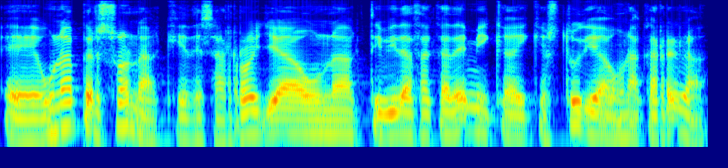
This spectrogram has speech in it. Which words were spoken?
eh, una persona que desarrolla una actividad académica y que estudia una carrera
